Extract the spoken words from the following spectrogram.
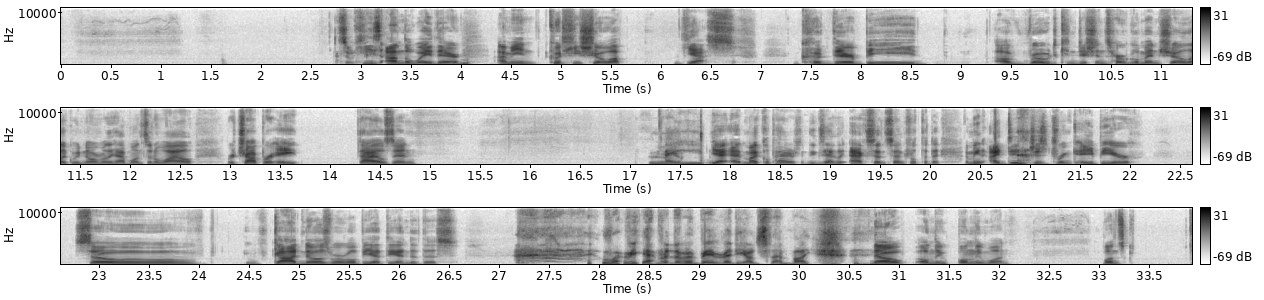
So he's on the way there. I mean, could he show up? Yes. Could there be a road conditions Hurgleman show like we normally have once in a while, where Chopper Eight dials in? Maybe. Yeah, at Michael Patterson, exactly. Accent Central today. I mean, I did just drink a beer, so God knows where we'll be at the end of this. Where we have another beer ready on standby. No, only only one. One's.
